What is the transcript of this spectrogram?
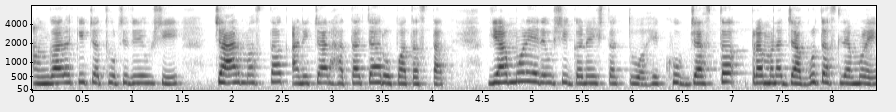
अंगारकी चतुर्थी दिवशी चार मस्तक आणि चार हाताच्या रूपात असतात. यामुळे या दिवशी गणेश तत्व हे खूप जास्त प्रमाणात जागृत असल्यामुळे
